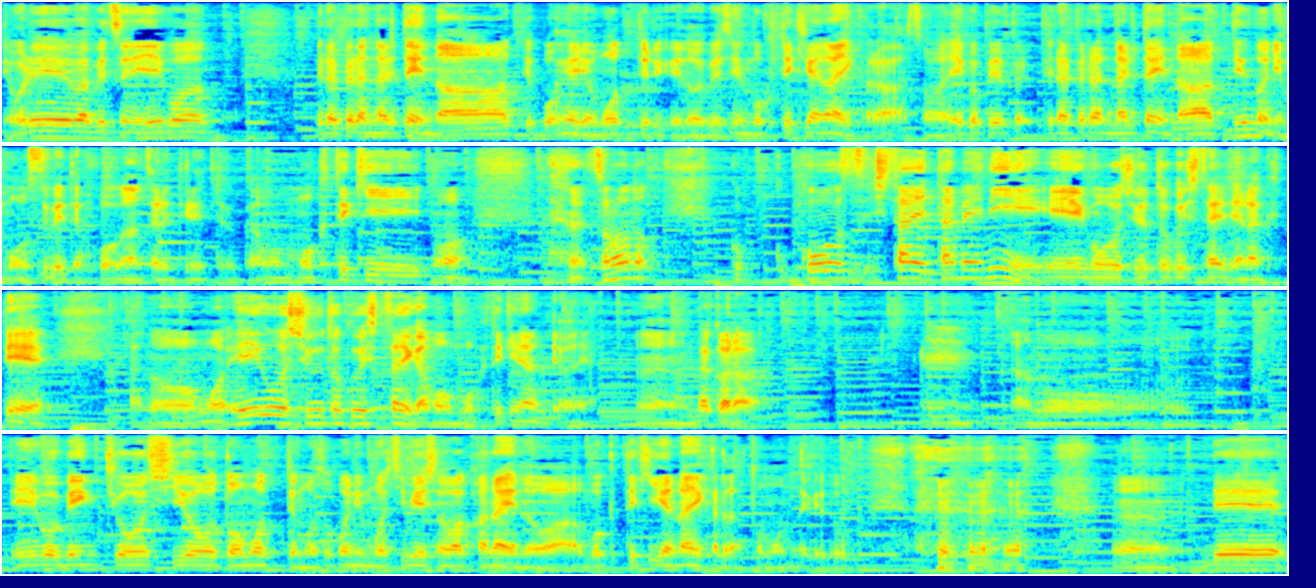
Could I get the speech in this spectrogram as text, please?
うん、俺は別に英語ペラペラになりたいなーってぼんやり思ってるけど別に目的がないからその英語ペラペラになりたいなーっていうのにもう全て包含されてるというかもう目的も そのこうしたいために英語を習得したいじゃなくてあのもう英語を習得したいがもう目的なんだよね、うん、だからうんあの英語勉強しようと思ってもそこにモチベーション湧かないのは目的がないからだと思うんだけど、うん、で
